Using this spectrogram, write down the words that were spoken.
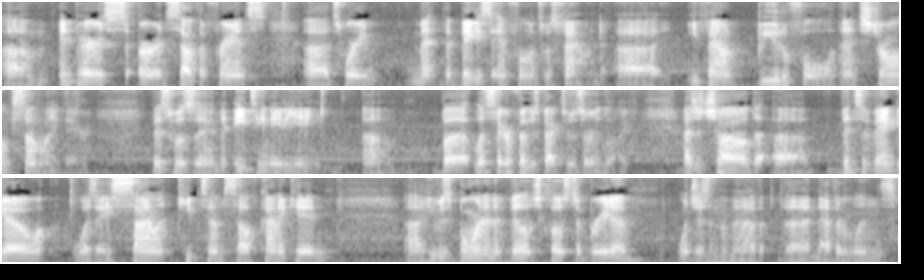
Um, in Paris, or in south of France, uh, it's where he met the biggest influence was found. Uh, he found beautiful and strong sunlight there. This was in 1888. Um, but let's take our focus back to his early life. As a child, uh, Vincent van Gogh was a silent, keep to himself kind of kid. Uh, he was born in a village close to Breda, which is in the, the Netherlands.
